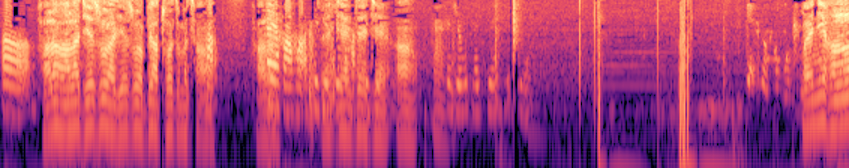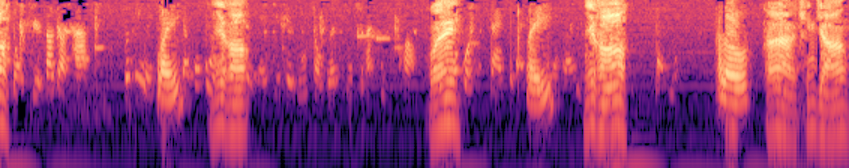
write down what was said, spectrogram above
啊、好了，好了，结束了，结束了，不要拖这么长了。好了，哎，好好，谢谢再见，好再见。啊，嗯谢。谢师傅，再见，再见。喂，你好，喂你好，喂，喂。你好，，Hello，啊，请讲。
